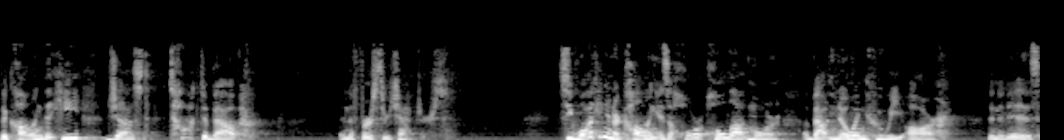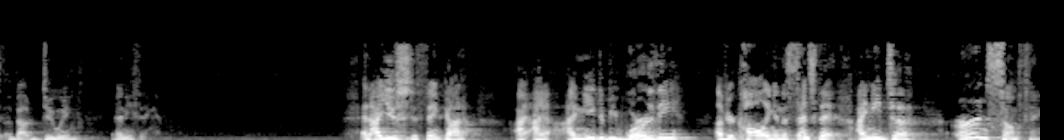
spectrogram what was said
the calling that he just talked about in the first three chapters. See, walking in our calling is a whole, whole lot more about knowing who we are than it is about doing anything. And I used to think, God, I, I, I need to be worthy of your calling in the sense that I need to earn something.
